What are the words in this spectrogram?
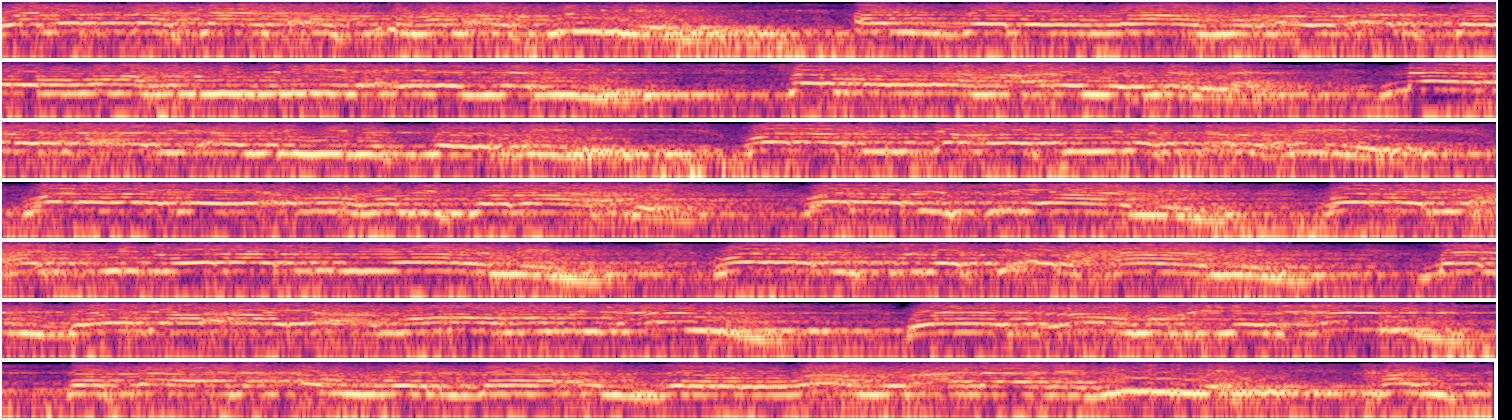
ولما كان أصلها الأصيل أنزل الله أو أرسل الله جبريل إلى النبي صلى الله عليه وسلم. ما بدأ بأمره بالتوحيد ولا بالدعوة إلى التوحيد ولا إلى يأمره بصلاة ولا بصيام ولا بحج ولا بصيام ولا بصلة أرحام بل بدأ يأمره بالعلم. ويدعوه إلى العلم فكان أول ما أنزل الله على نبيه خمس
